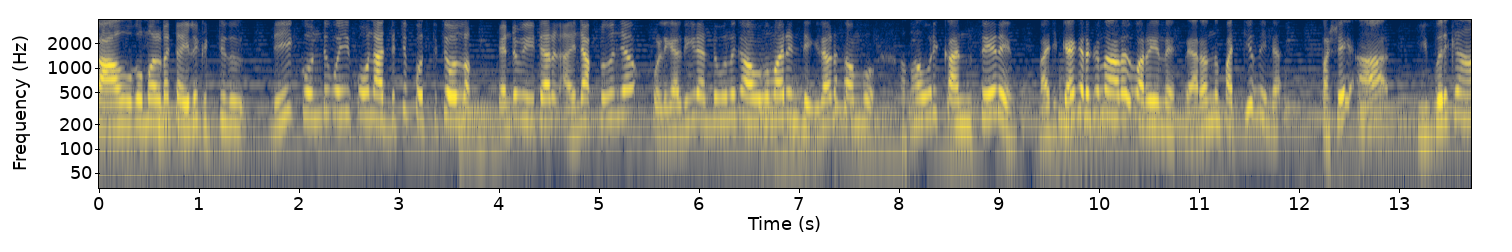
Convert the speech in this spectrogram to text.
കാവുകുമാരുടെ കയ്യിൽ കിട്ടിയത് നീ കൊണ്ടുപോയി ഫോൺ അടിച്ച് പൊത്തിച്ചോളണം എന്റെ വീട്ടുകാർ അതിന്റെ അപ്പുറം ഞാൻ പുള്ളിക്കാരത്തേക്ക് രണ്ട് മൂന്ന് കാമുകന്മാരുണ്ട്. ഇതാണ് സംഭവം. അപ്പോൾ ആ ഒരു കൺസേണ് മരിക്കാൻ കിടക്കുന്ന ആൾ പറയുന്നത് വേറെ ഒന്നും പറ്റിയൊന്നുമില്ല. പക്ഷേ ആ ഇവർക്ക് ആ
